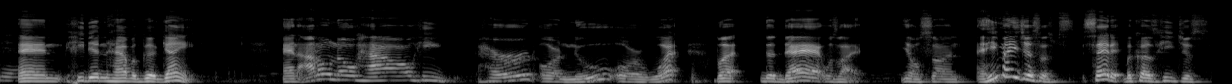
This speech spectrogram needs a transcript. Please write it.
Yeah. And he didn't have a good game. And I don't know how he heard or knew or what, but the dad was like, yo, son, and he may just have said it because he just,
